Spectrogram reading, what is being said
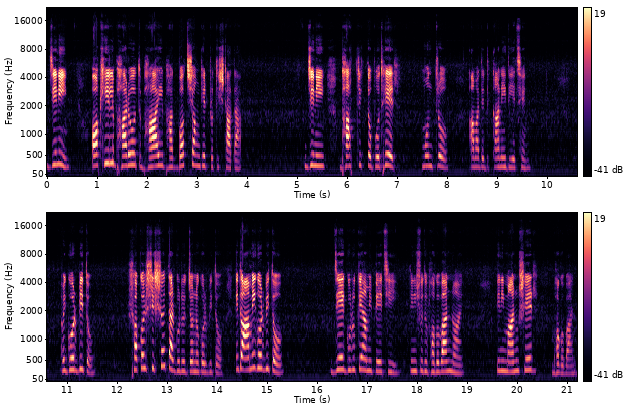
যিনি অখিল ভারত ভাই ভাগবত সংঘের প্রতিষ্ঠাতা, যিনি ভ্রাতৃত্ববোধের মন্ত্র আমাদের কানে দিয়েছেন। আমি গর্বিত। সকল শিষ্যই তার গুরুর জন্য গর্বিত। কিন্তু আমি গর্বিত যে গুরুকে আমি পেয়েছি, তিনি শুধু ভগবান নয়, তিনি মানুষের ভগবান।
